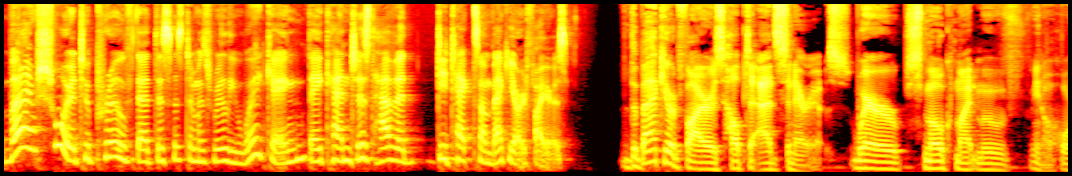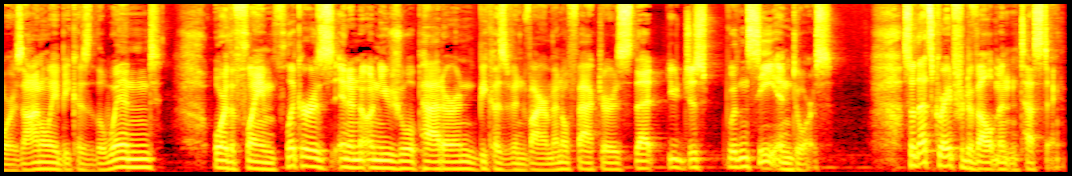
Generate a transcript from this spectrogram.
But I'm sure to prove that the system is really working, they can just have it detect some backyard fires. The backyard fires help to add scenarios where smoke might move, you know, horizontally because of the wind, or the flame flickers in an unusual pattern because of environmental factors that you just wouldn't see indoors. So that's great for development and testing.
